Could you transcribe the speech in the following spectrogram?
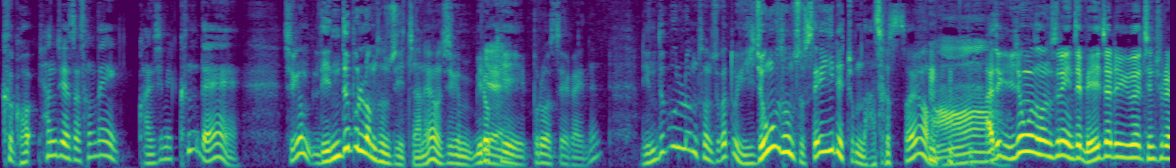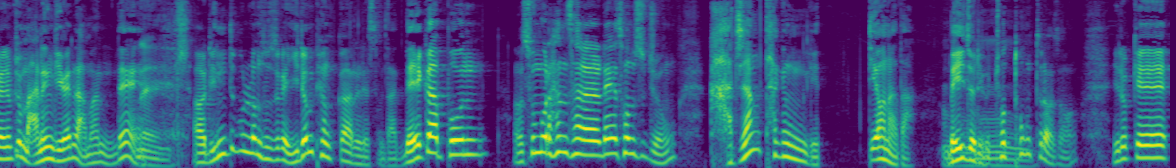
그 거- 현지에서 상당히 관심이 큰데 지금 린드블럼 선수 있잖아요. 지금 미러키 예. 브루어스에 가 있는 린드블럼 선수가 또 이종우 선수 세일에 좀 나섰어요. 아. 아직 이종우 선수는 이제 메이저리그 진출하려면 좀 많은 기간이 남았는데 네. 어, 린드블럼 선수가 이런 평가를 했습니다. 내가 본 어, 21살의 선수 중 가장 타격력이 뛰어나다. 메이저리그 초 통틀어서 이렇게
